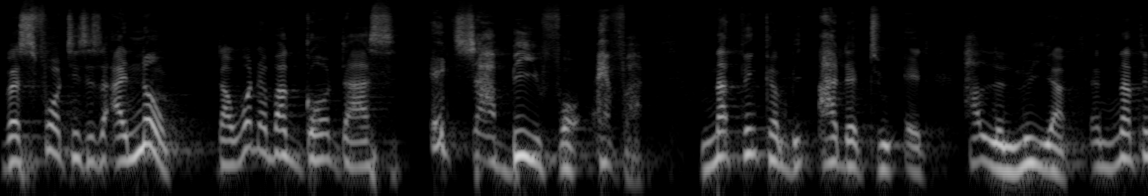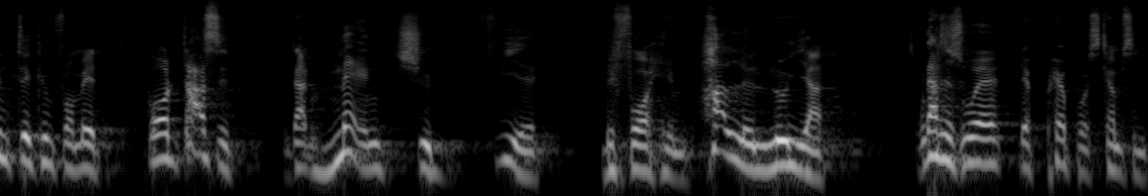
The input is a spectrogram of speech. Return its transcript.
verse 14 says, I know that whatever God does, it shall be forever. Nothing can be added to it. Hallelujah. And nothing taken from it. God does it that men should fear before him. Hallelujah. That is where the purpose comes in.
